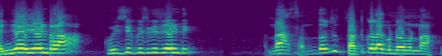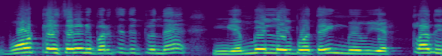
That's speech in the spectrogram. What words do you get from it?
ఎంజాయ్ చేయండి రా. కుసి కుసిగా చేయండి. నా సంతోషం తట్టుకోలేకుండా ఉన్నా. ఓట్లు వేస్తేనే నీ పరిస్థితి ఇట్లుందే. ఇంక ఎమ్మెల్యే అయిపోతే ఇంక మేము ఎట్లా నీ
